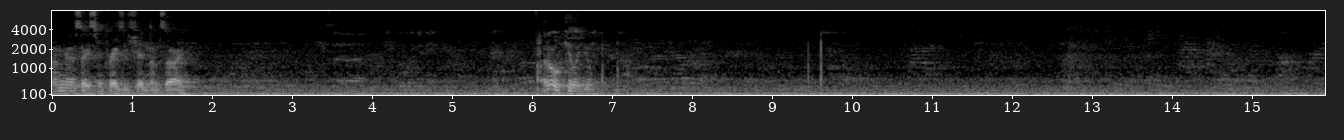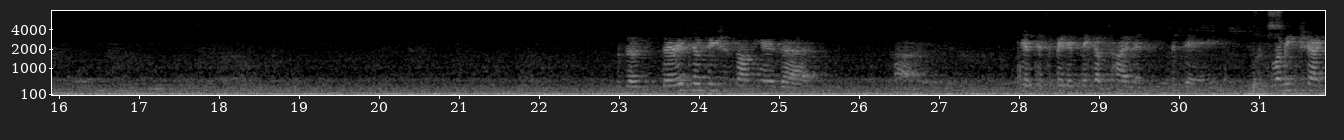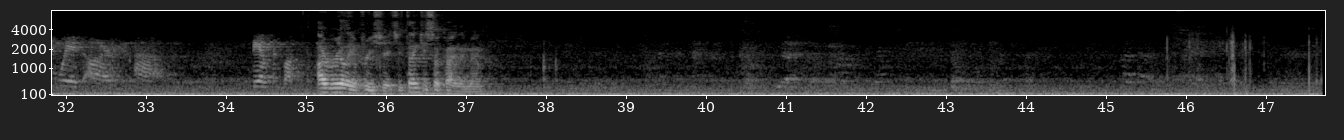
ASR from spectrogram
I'm gonna say some crazy shit, and I'm sorry. I will kill you. There's, there is notations on here that uh, the anticipated pickup time is today. Nice. Let me check with our um, bails and bonds. I really appreciate you. Thank you so kindly, ma'am.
